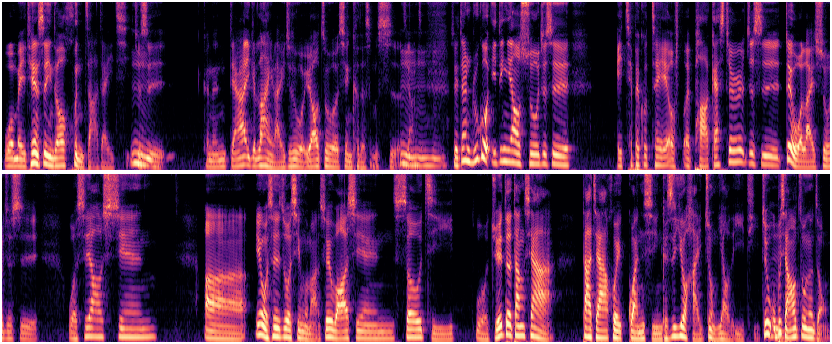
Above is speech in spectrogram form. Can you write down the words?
我每天的事情都要混杂在一起，嗯就是可能等下一个 line 来，就是我又要做线课的什么事了这样子。所以，但如果一定要说，就是 a typical day of a podcaster，就是对我来说，就是我是要先啊、因为我是做新闻嘛，所以我要先收集我觉得当下大家会关心，可是又还重要的议题。就我不嗯想要做那种、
